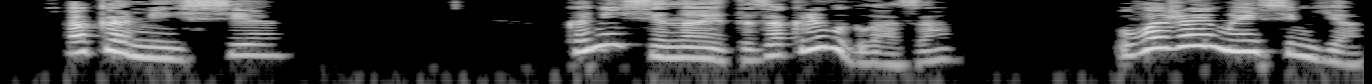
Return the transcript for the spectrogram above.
— А комиссия? Комиссия на это закрыла глаза. Уважаемая семья,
